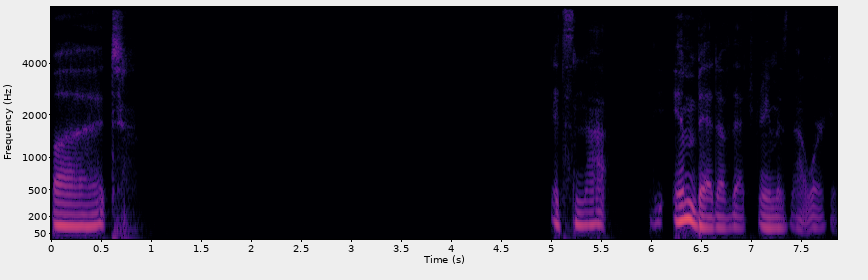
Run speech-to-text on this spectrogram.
But it's not the embed of that stream is not working.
